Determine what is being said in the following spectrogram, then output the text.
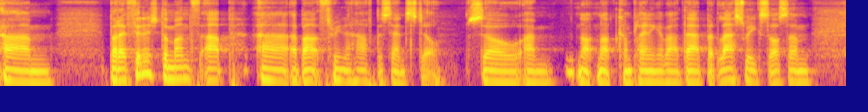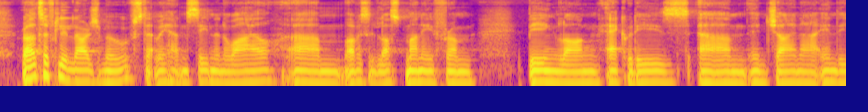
Um, but I finished the month up uh, about three and a half percent still. So I'm not not complaining about that. But last week saw some relatively large moves that we hadn't seen in a while. Um, obviously, lost money from being long equities um, in China, in the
